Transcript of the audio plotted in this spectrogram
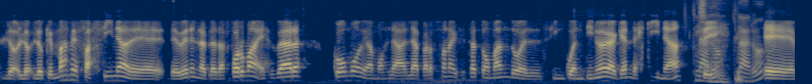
lo, lo- lo que más me fascina de, de ver en la plataforma es ver cómo, digamos, la, la persona que se está tomando el 59 acá en la esquina, Claro, ¿sí? claro. eh,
